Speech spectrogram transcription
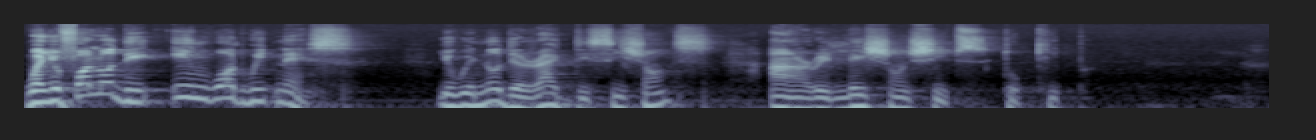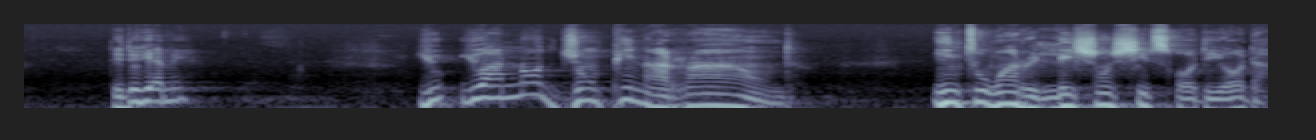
When you follow the inward witness, you will know the right decisions and relationships to keep. Did you hear me? You, you are not jumping around into one relationships or the other.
